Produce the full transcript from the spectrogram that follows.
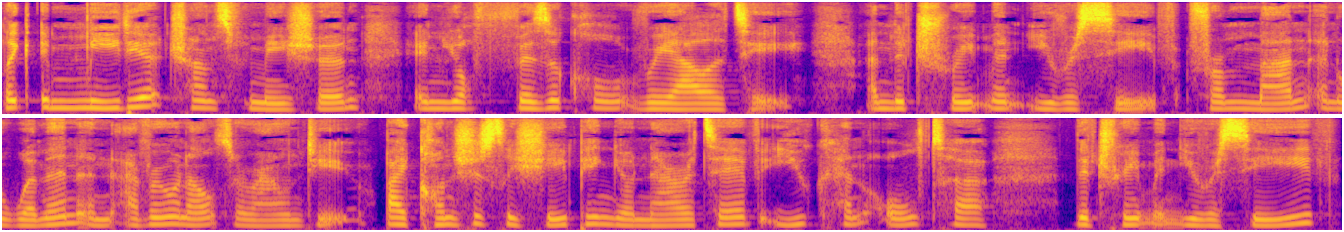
like immediate transformation in your physical reality and the treatment you receive from men and women and everyone else around you. By consciously shaping your narrative, you can alter the treatment you receive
